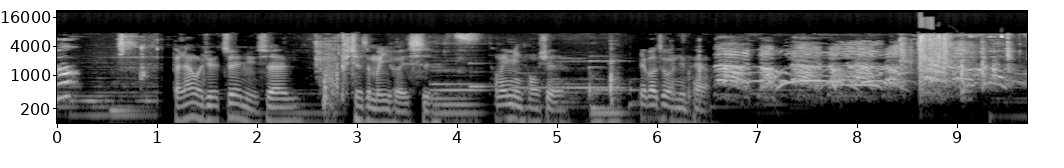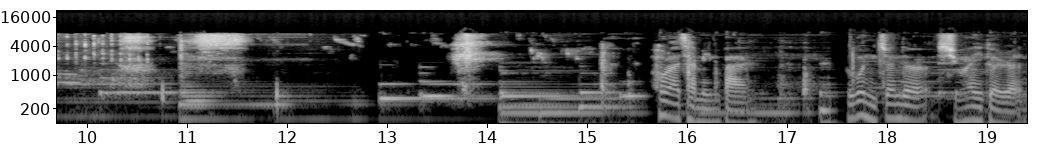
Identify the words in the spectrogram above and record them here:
好。本来我觉得追女生不就这么一回事。唐明明同学，要不要做我女朋友？后来才明白，如果你真的喜欢一个人，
